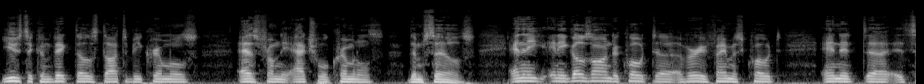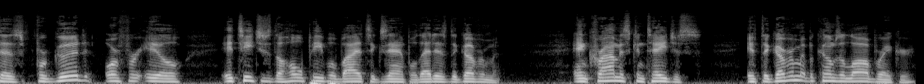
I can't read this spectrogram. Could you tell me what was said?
used to convict those thought to be criminals as from the actual criminals themselves. And he and he goes on to quote uh, a very famous quote, and it uh, it says, "For good or for ill, it teaches the whole people by its example. That is the government. And crime is contagious. If the government becomes a lawbreaker,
